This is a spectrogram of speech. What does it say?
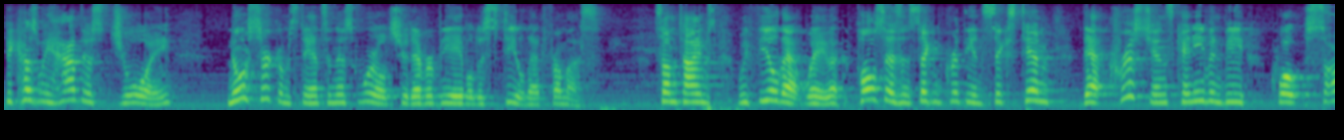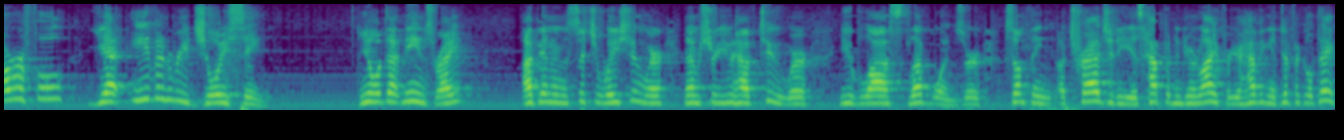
Because we have this joy, no circumstance in this world should ever be able to steal that from us. Sometimes we feel that way. Paul says in 2 Corinthians 6:10 that Christians can even be quote sorrowful yet even rejoicing. You know what that means, right? I've been in a situation where and I'm sure you have too where you've lost loved ones or something, a tragedy has happened in your life or you're having a difficult day,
